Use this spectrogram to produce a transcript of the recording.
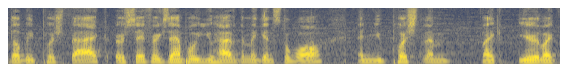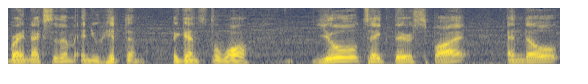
they'll be pushed back. Or say for example, you have them against the wall and you push them like you're like right next to them and you hit them against the wall. You'll take their spot and they'll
